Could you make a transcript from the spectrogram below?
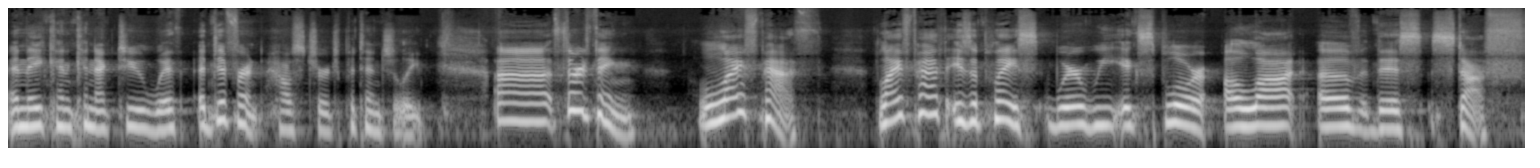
and they can connect you with a different house church potentially. Uh, third thing, life path. Life Path is a place where we explore a lot of this stuff.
